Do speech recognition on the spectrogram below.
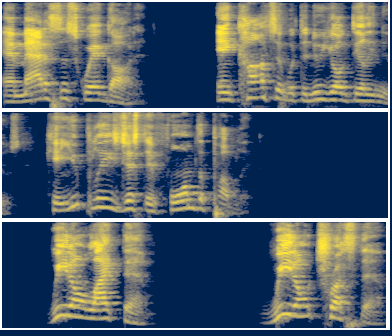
and Madison Square Garden in concert with the New York Daily News, can you please just inform the public? We don't like them. We don't trust them.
